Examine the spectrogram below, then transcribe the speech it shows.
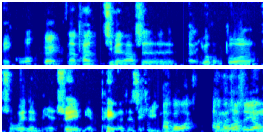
美国，对，那它基本上是呃有很多所谓的免税免配额的这些。阿哥瓦，他们就是用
